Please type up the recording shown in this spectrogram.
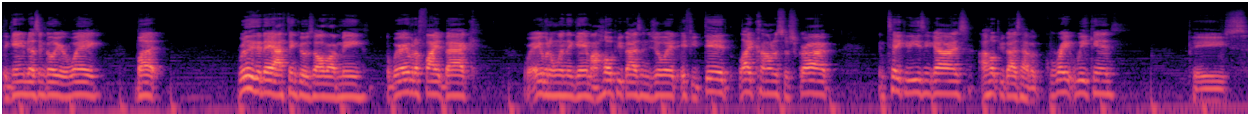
the game doesn't go your way. But really today, I think it was all on me. We are able to fight back. We are able to win the game. I hope you guys enjoyed. If you did, like, comment, subscribe. And take it easy, guys. I hope you guys have a great weekend. Peace.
